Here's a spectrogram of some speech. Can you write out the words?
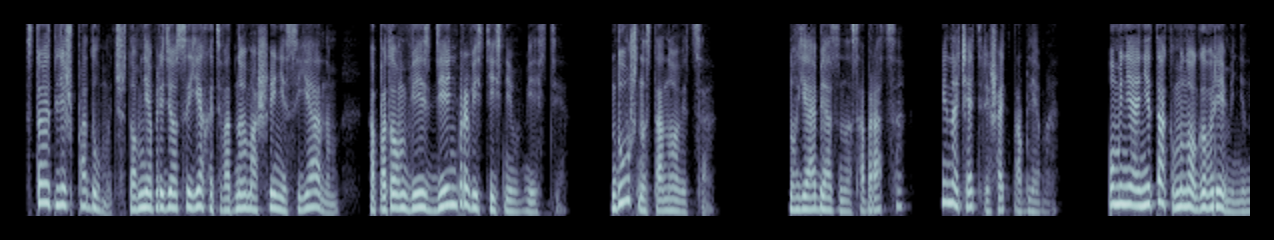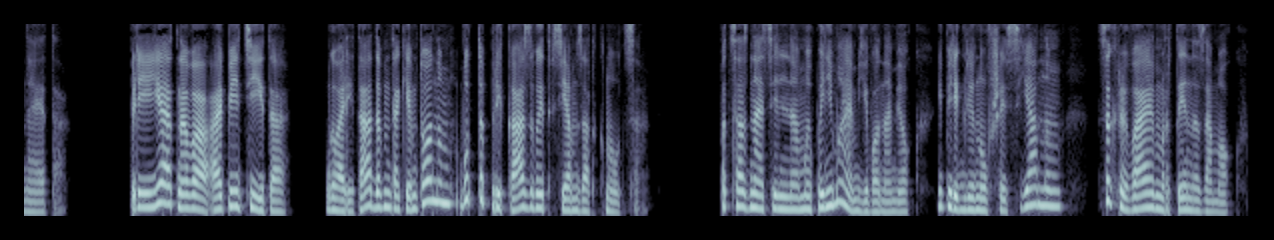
Стоит лишь подумать, что мне придется ехать в одной машине с Яном, а потом весь день провести с ним вместе. Душно становится. Но я обязана собраться и начать решать проблемы. У меня не так много времени на это. «Приятного аппетита!» — говорит Адам таким тоном, будто приказывает всем заткнуться. Подсознательно мы понимаем его намек и, переглянувшись с Яном, закрываем рты на замок.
